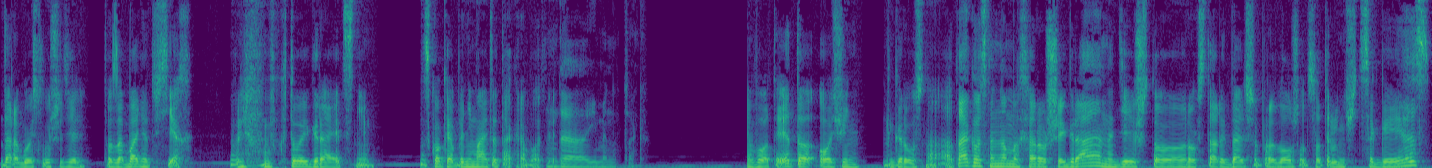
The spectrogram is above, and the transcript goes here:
дорогой слушатель, то забанят всех, кто играет с ним. Насколько я понимаю, это так работает. Да, именно так. Вот, и это очень грустно. А так, в основном, это хорошая игра. Надеюсь, что Rockstar и дальше продолжат сотрудничать с AGS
